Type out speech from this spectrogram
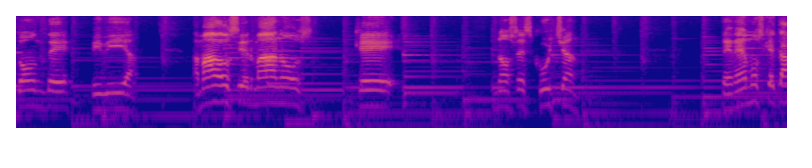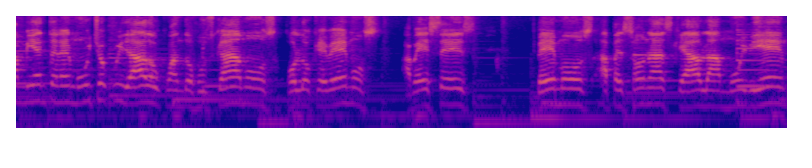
donde vivía. Amados y hermanos que nos escuchan, tenemos que también tener mucho cuidado cuando juzgamos por lo que vemos. A veces vemos a personas que hablan muy bien,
